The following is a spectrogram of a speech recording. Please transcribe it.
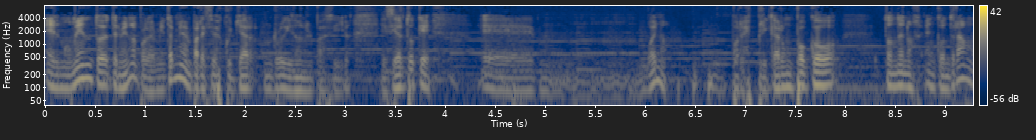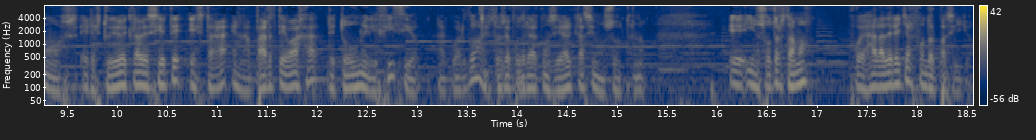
el momento determinado, porque a mí también me pareció escuchar ruido en el pasillo. Es cierto que eh, bueno, por explicar un poco dónde nos encontramos, el estudio de clave 7 está en la parte baja de todo un edificio, ¿de acuerdo? Esto se podría considerar casi un sótano. Eh, y nosotros estamos pues a la derecha al fondo del pasillo.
